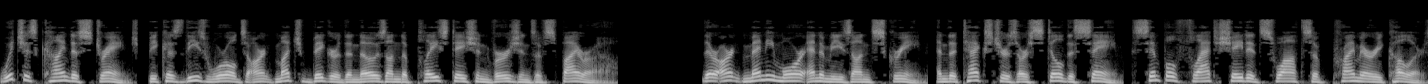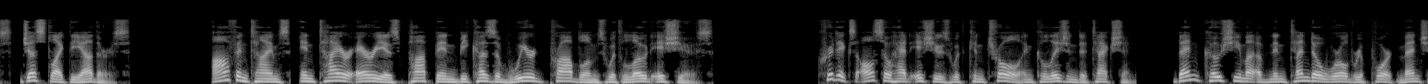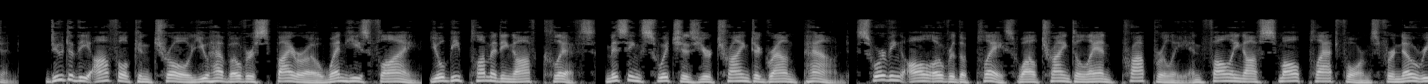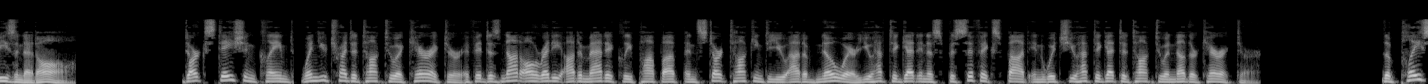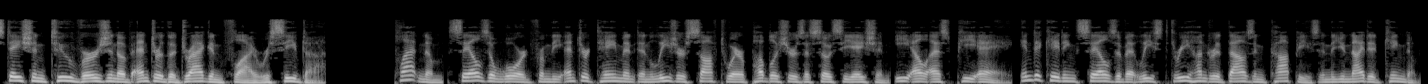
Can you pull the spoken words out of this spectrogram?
Which is kinda strange, because these worlds aren't much bigger than those on the PlayStation versions of Spyro. There aren't many more enemies on screen, and the textures are still the same, simple flat shaded swaths of primary colors, just like the others. Oftentimes, entire areas pop in because of weird problems with load issues. Critics also had issues with control and collision detection. Ben Kosmina of Nintendo World Report mentioned, Due to the awful control you have over Spyro when he's flying, you'll be plummeting off cliffs, missing switches you're trying to ground pound, swerving all over the place while trying to land properly and falling off small platforms for no reason at all. DarkStation claimed, when you try to talk to a character if it does not already automatically pop up and start talking to you out of nowhere you have to get in a specific spot in which you have to get to talk to another character. The PlayStation 2 version of Enter the Dragonfly received a Platinum Sales Award from the Entertainment and Leisure Software Publishers Association ELSPA, indicating sales of at least 300,000 copies in the United Kingdom.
